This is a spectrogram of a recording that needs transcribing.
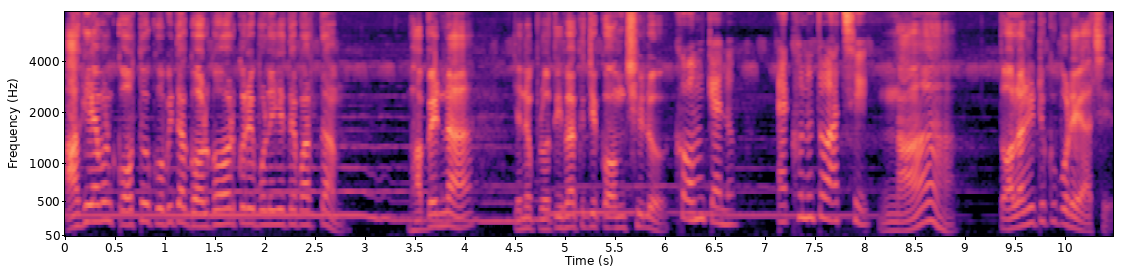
আগে এমন কত কবিতা গড়গড় করে বলে যেতে পারতাম। ভাববেন না যেন প্রতিভা কিছু কম ছিল। কম কেন? এখনও তো আছে। না তলানিটুকু পড়ে আছে।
